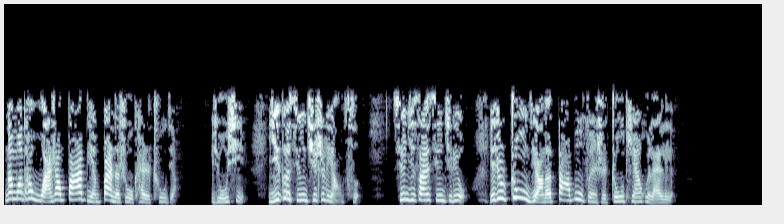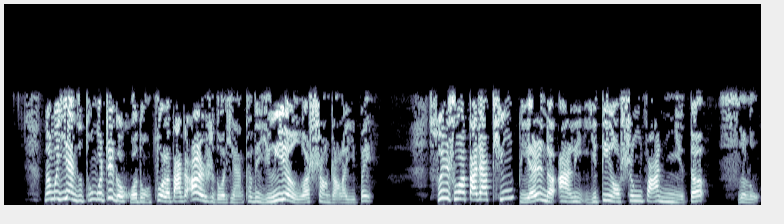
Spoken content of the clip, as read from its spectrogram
那么他晚上八点半的时候开始抽奖游戏，一个星期是两次，星期三、星期六，也就是中奖的大部分是周天会来领。那么燕子通过这个活动做了大概二十多天，它的营业额上涨了一倍。所以说，大家听别人的案例，一定要生发你的思路。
